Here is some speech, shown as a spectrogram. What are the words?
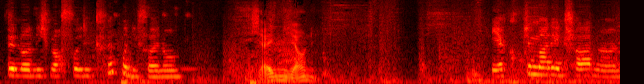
Ich bin noch nicht mal voll equipped und die fallen um. Ich eigentlich auch nicht. Ja, guck dir mal den Schaden an.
